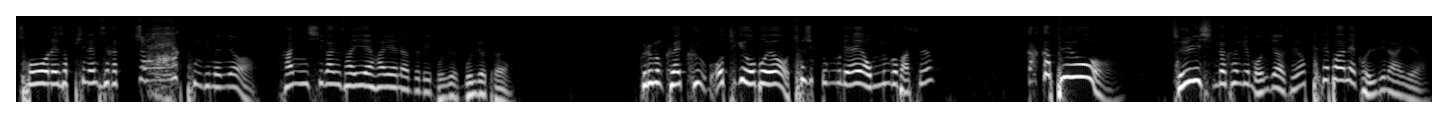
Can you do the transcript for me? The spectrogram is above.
초원에서 피냄새가 쫙 풍기면요. 한 시간 사이에 하이에나들이 몰려, 몰려들어요. 그러면 그 애 그 어떻게 업어요? 초식 동물이 애 없는 거 봤어요? 깝깝해요. 제일 심각한 게 뭔지 아세요? 태반에 걸린 아이예요.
